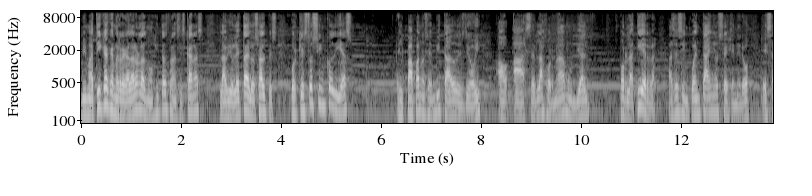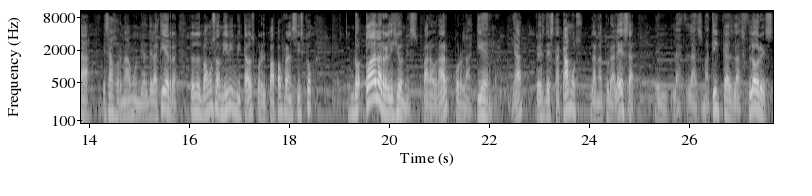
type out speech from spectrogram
mi matica que me regalaron las monjitas franciscanas, la violeta de los Alpes, porque estos cinco días el Papa nos ha invitado desde hoy a, hacer la Jornada Mundial por la Tierra. Hace 50 años se generó esa, esa Jornada Mundial de la Tierra. Entonces nos vamos a unir invitados por el Papa Francisco, todas las religiones, para orar por la tierra. ¿ya? Entonces destacamos la naturaleza, las maticas, las flores,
